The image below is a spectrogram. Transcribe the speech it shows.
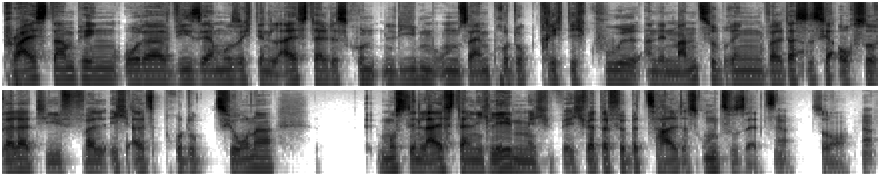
Price Dumping oder wie sehr muss ich den Lifestyle des Kunden lieben, um sein Produkt richtig cool an den Mann zu bringen, weil das ist ja auch so relativ, weil ich als Produktioner muss den Lifestyle nicht leben. Ich, ich werde dafür bezahlt, es umzusetzen. Ja. So. Ja.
